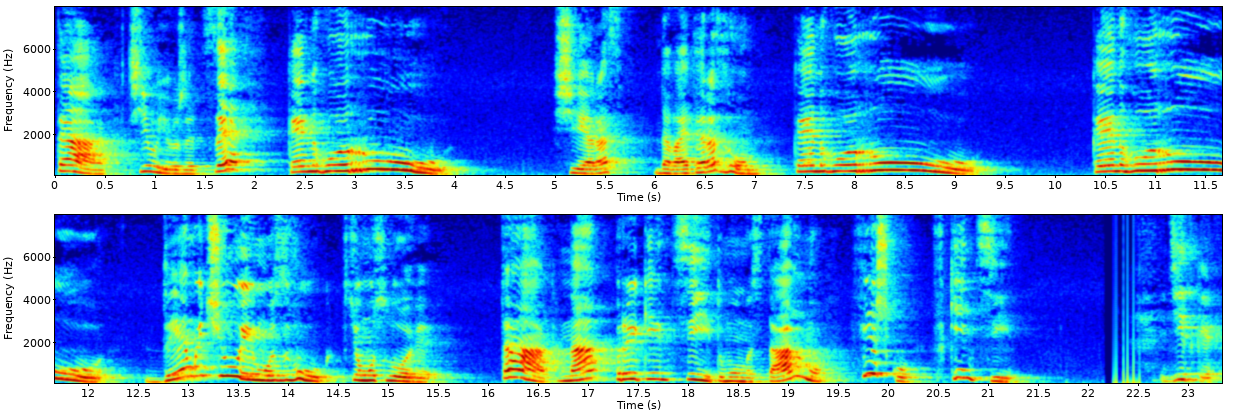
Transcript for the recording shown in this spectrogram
Так, чую вже, це Ще раз, давайте разом. Кенгуру. Кенгуру. Де ми чуємо звук в цьому слові? Так, наприкінці. Тому ми ставимо фішку в кінці. Дітки,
